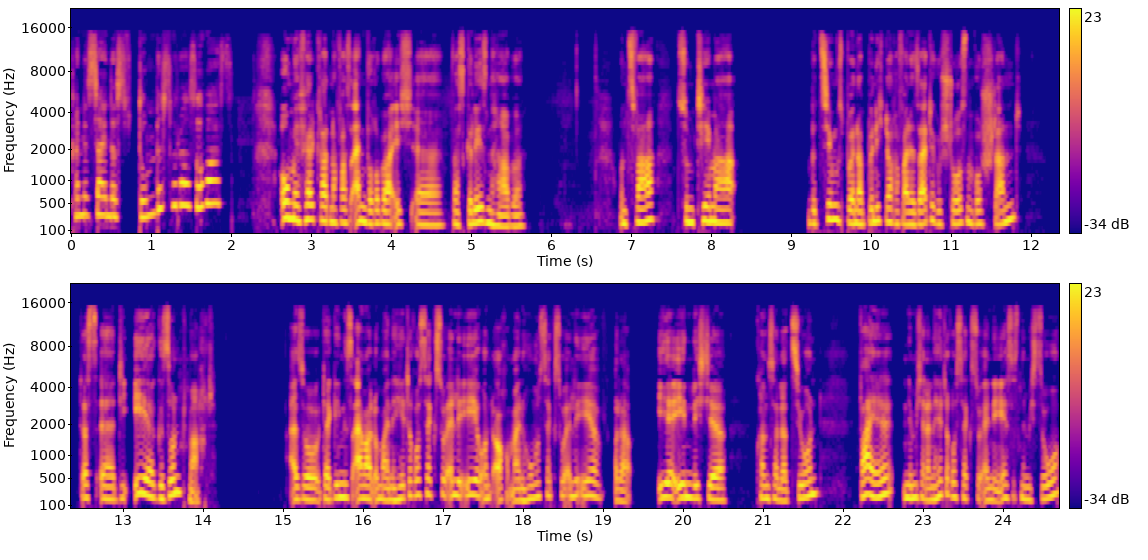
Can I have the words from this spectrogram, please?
Kann es sein, dass du dumm bist oder sowas? Oh, mir fällt gerade noch was ein, worüber ich äh, was gelesen habe. Und zwar zum Thema Beziehungsburner bin ich noch auf eine Seite gestoßen, wo stand, dass äh, die Ehe gesund macht. Also da ging es einmal um eine heterosexuelle Ehe und auch um eine homosexuelle Ehe oder eheähnliche Konstellation, weil nämlich in einer heterosexuellen Ehe ist es nämlich so,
